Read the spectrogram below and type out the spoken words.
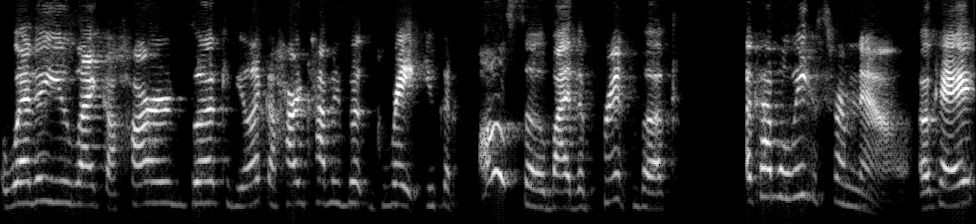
Whether you like a hard book, if you like a hard copy book, great. You can also buy the print book a couple weeks from now, okay?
